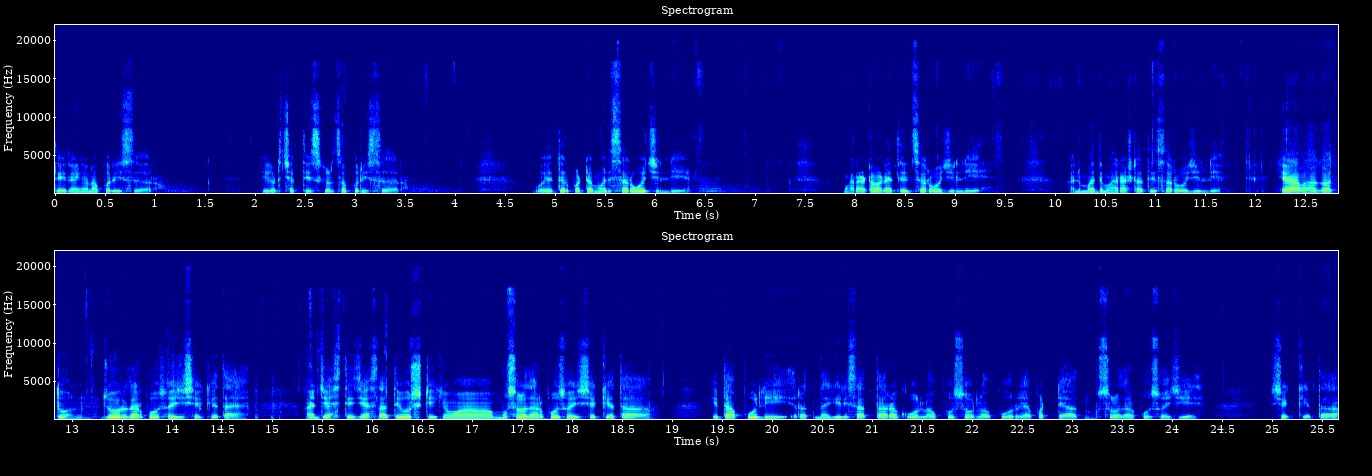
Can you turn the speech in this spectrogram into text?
तेलंगणा परिसर इकडे छत्तीसगडचा परिसर व विदर्पट्ट्यामध्ये सर्व जिल्हे मराठवाड्यातील सर्व जिल्हे आणि मध्य महाराष्ट्रातील सर्व जिल्हे. ह्या भागातून जोरदार पाऊस व्हायची शक्यता आहे. आणि जास्तीत जास्त अतिवृष्टी किंवा मुसळधार पाऊस व्हायची शक्यता इथं अपोली रत्नागिरी सातारा कोल्हापूर सोलापूर ह्या पट्ट्यात मुसळधार पाऊस व्हायची शक्यता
